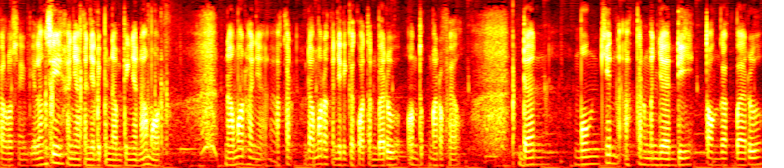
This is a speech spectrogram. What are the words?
Kalau saya bilang sih hanya akan jadi pendampingnya Namor. Namor hanya akan Namor akan jadi kekuatan baru untuk Marvel. Dan mungkin akan menjadi tonggak baru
